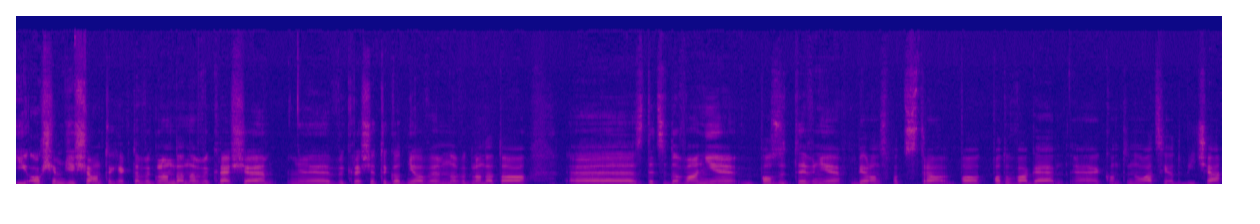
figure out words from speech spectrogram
i 80. Jak to wygląda na wykresie, e, wykresie tygodniowym? No wygląda to e, zdecydowanie pozytywnie, biorąc pod, pod, pod uwagę e, kontynuację odbicia.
